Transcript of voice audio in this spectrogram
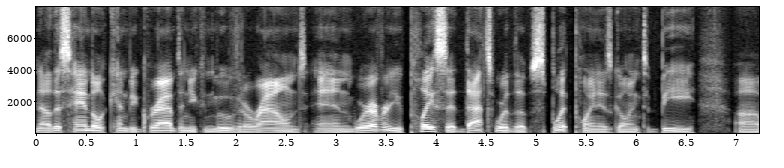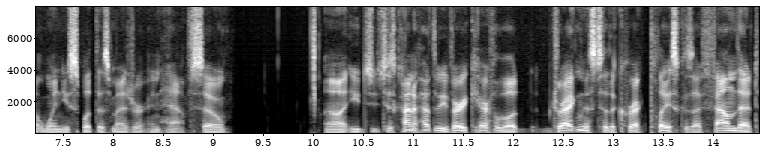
Now this handle can be grabbed and you can move it around and wherever you place it, that's where the split point is going to be uh, when you split this measure in half. So uh, you just kind of have to be very careful about dragging this to the correct place because I found that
